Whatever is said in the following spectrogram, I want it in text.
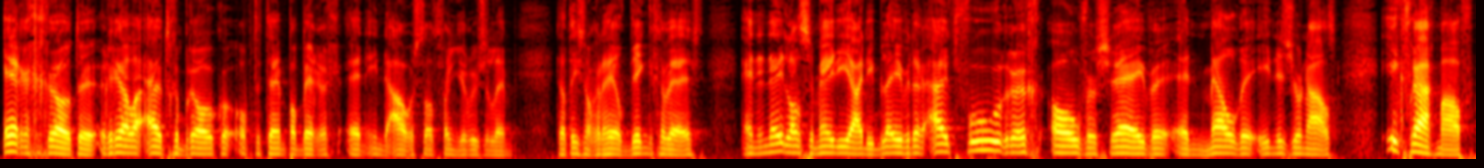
erg grote rellen uitgebroken op de Tempelberg en in de oude stad van Jeruzalem. Dat is nog een heel ding geweest. En de Nederlandse media die bleven er uitvoerig over schrijven en melden in de journaals. Ik vraag me af,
